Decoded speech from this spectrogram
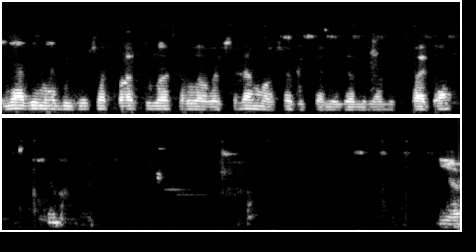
Nabi Nabi Rasulullah Sallallahu Alaihi Wasallam wa kami dan mengambil kepada Ya.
